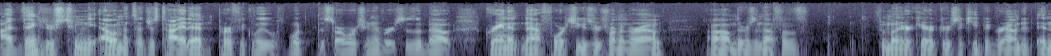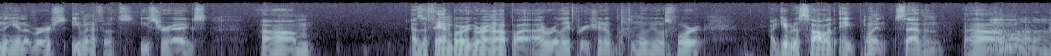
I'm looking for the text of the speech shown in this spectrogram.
I think there's too many elements that just tie it in perfectly with what the Star Wars universe is about. Granted, not Force users running around. Um, there's enough of familiar characters to keep it grounded in the universe, even if it's Easter eggs. Um, as a fanboy growing up, I, I, really appreciated what the movie was for. I give it a solid eight point seven. Um, oh,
